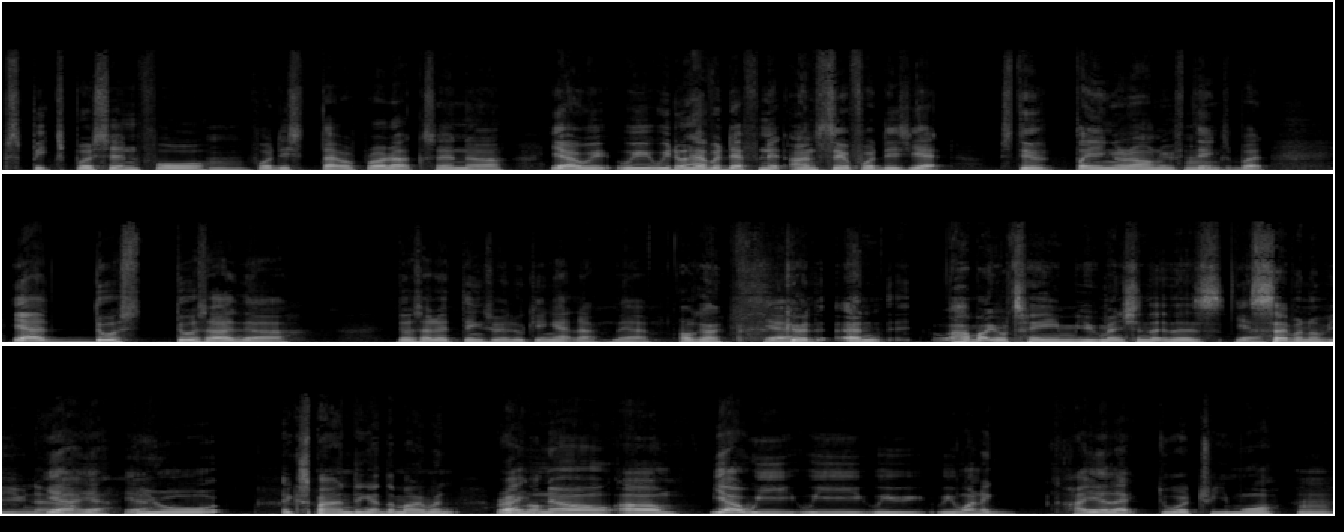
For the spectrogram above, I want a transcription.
spokesperson for Mm. for this type of products. And uh, yeah, we, we, we don't have a definite answer for this yet. Still playing around with Mm. things, but yeah, those those are the those are the things we're looking at, lah. Yeah, Okay. yeah. Good. And how about your team? You mentioned that there's Yeah. seven of you now. Yeah, yeah, yeah. You're expanding at the moment. right now, um, yeah, we we we we want to hire like two or three more, Mm.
